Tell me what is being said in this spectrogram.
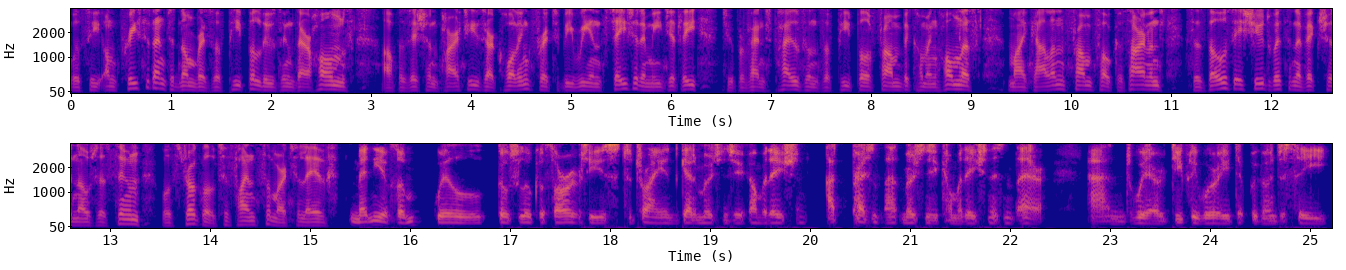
will see unprecedented numbers of people losing their homes. Opposition parties are calling for it to be reinstated immediately to prevent thousands of people from becoming homeless. Mike Allen from Focus Ireland says those issued with an eviction notice soon will struggle to find somewhere to live. Many of them will go to local authorities to try and get emergency accommodation. At present, that emergency accommodation isn't there. And we're deeply worried that we're going to see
